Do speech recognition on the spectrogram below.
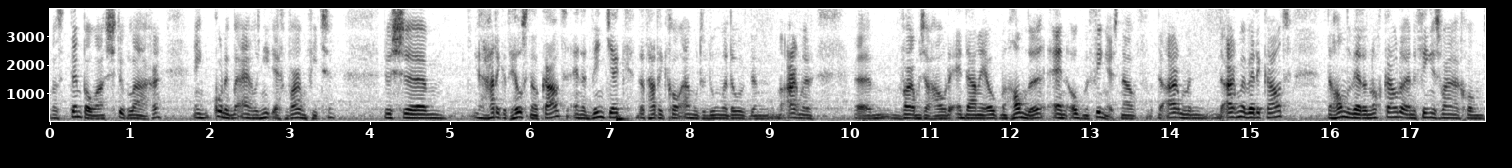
was het tempo een stuk lager. En kon ik me eigenlijk niet echt warm fietsen. Dus uh, had ik het heel snel koud. En het windjack, dat had ik gewoon aan moeten doen, waardoor ik dan mijn armen ehm, warm zou houden. En daarmee ook mijn handen en ook mijn vingers. Nou, de armen, de armen werden koud, de handen werden nog kouder en de vingers waren gewoon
